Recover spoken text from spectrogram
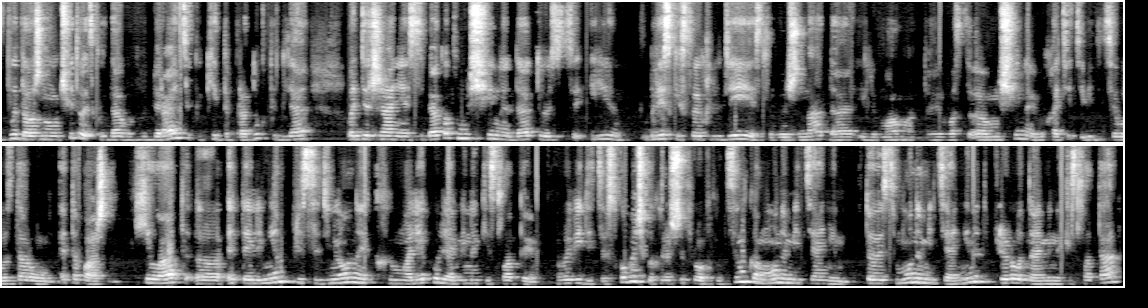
вы должны учитывать, когда вы выбираете какие-то продукты для поддержания себя как мужчины, да, то есть и близких своих людей, если вы жена, да, или мама, да, и у вас э, мужчина, и вы хотите видеть его здоровым. Это важно. Хилат э, – это элемент, присоединенный к молекуле аминокислоты. Вы видите в скобочках расшифровку цинка монометионин. То есть монометионин – это природная аминокислота,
